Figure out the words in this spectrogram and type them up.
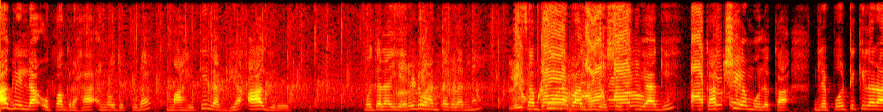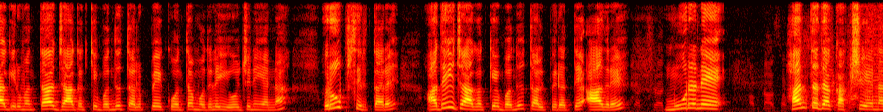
ಆಗ್ಲಿಲ್ಲ ಉಪಗ್ರಹ ಅನ್ನೋದು ಕೂಡ ಮಾಹಿತಿ ಲಭ್ಯ ಆಗಿರುವುದು ಮೊದಲ ಎರಡು ಹಂತಗಳನ್ನ ಸಂಪೂರ್ಣವಾಗಿ ಯಶಸ್ವಿಯಾಗಿ ಕಕ್ಷೆಯ ಮೂಲಕ ಅಂದ್ರೆ ಪರ್ಟಿಕ್ಯುಲರ್ ಆಗಿರುವಂತಹ ಜಾಗಕ್ಕೆ ಬಂದು ತಲುಪಬೇಕು ಅಂತ ಮೊದಲೇ ಯೋಜನೆಯನ್ನ ರೂಪಿಸಿರ್ತಾರೆ. ಅದೇ ಜಾಗಕ್ಕೆ ಬಂದು ತಲುಪಿರುತ್ತೆ. ಆದರೆ ಮೂರನೇ ಹಂತದ ಕಕ್ಷೆಯನ್ನ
